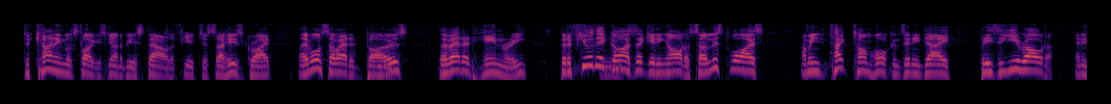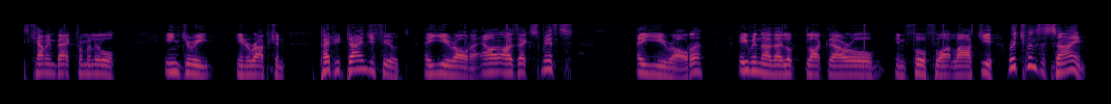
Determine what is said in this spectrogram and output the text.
De Koning looks like he's going to be a star of the future, so he's great. They've also added Bowes, they've added Henry, but a few of their mm. guys are getting older. So list wise, I mean, take Tom Hawkins any day, but he's a year older and he's coming back from a little injury interruption. Patrick Dangerfield's a year older. Isaac Smith's a year older, even though they looked like they were all in full flight last year. Richmond's the same.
